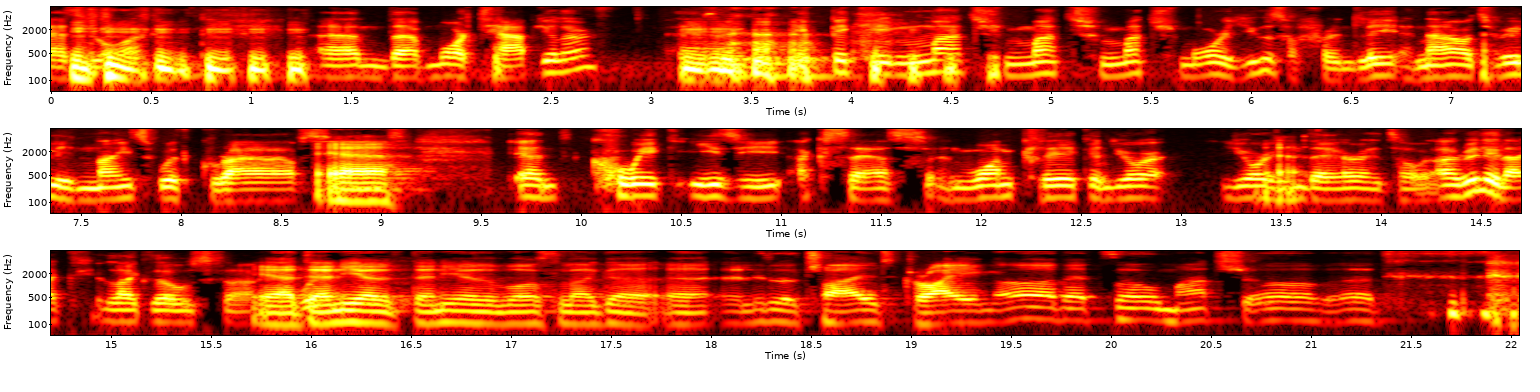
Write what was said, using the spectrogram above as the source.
as you are, and uh, more tabular. Mm-hmm. it became much, much, much more user friendly, and now it's really nice with graphs yeah. and, and, quick, easy access, and one click, and you're you're yeah. in there, and so I really like like those. Uh, yeah, Daniel Daniel was like a, a, a, little child crying. Oh, that's so much. Oh,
